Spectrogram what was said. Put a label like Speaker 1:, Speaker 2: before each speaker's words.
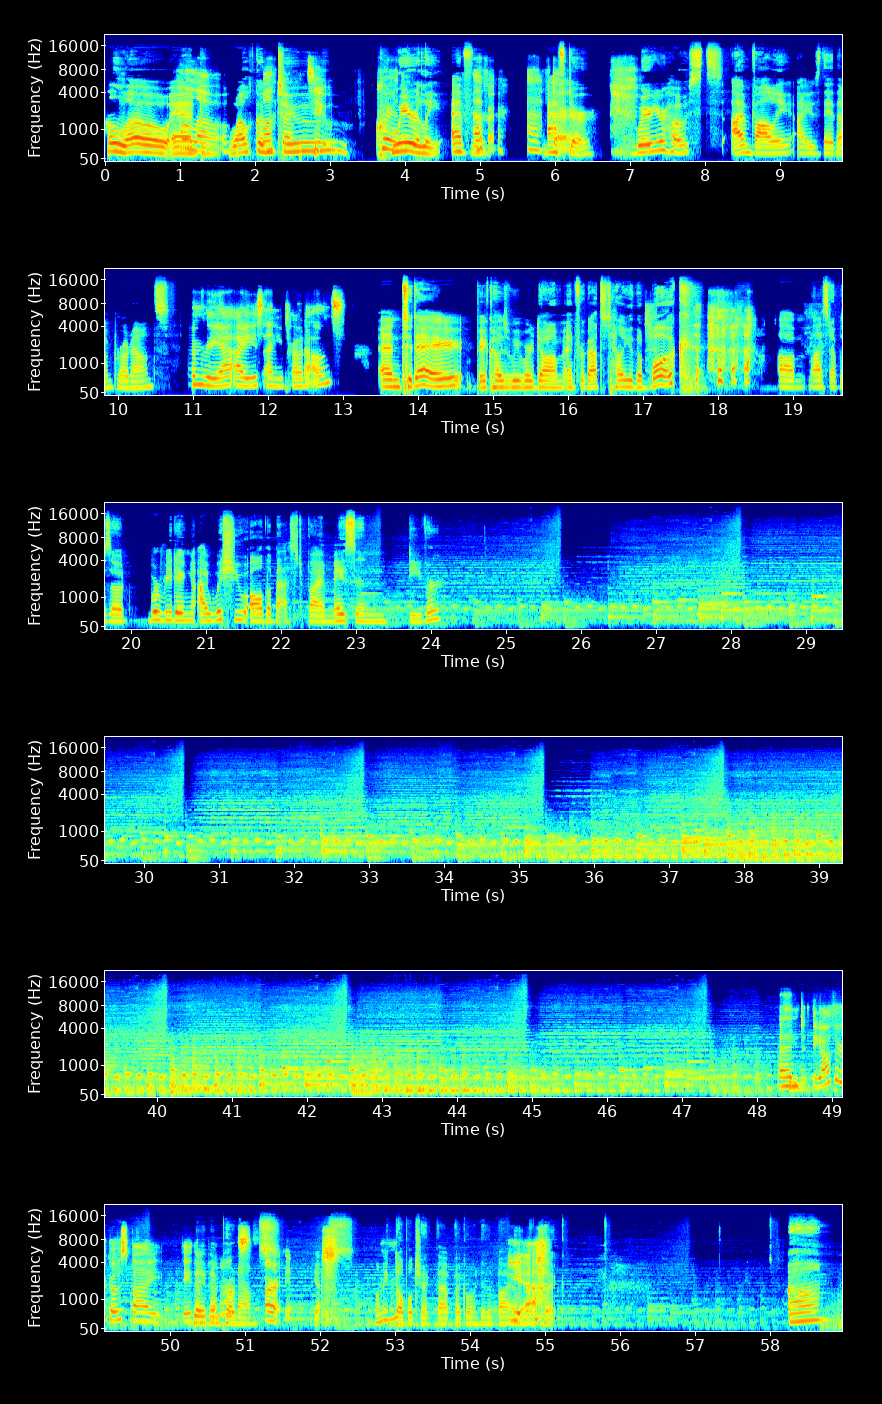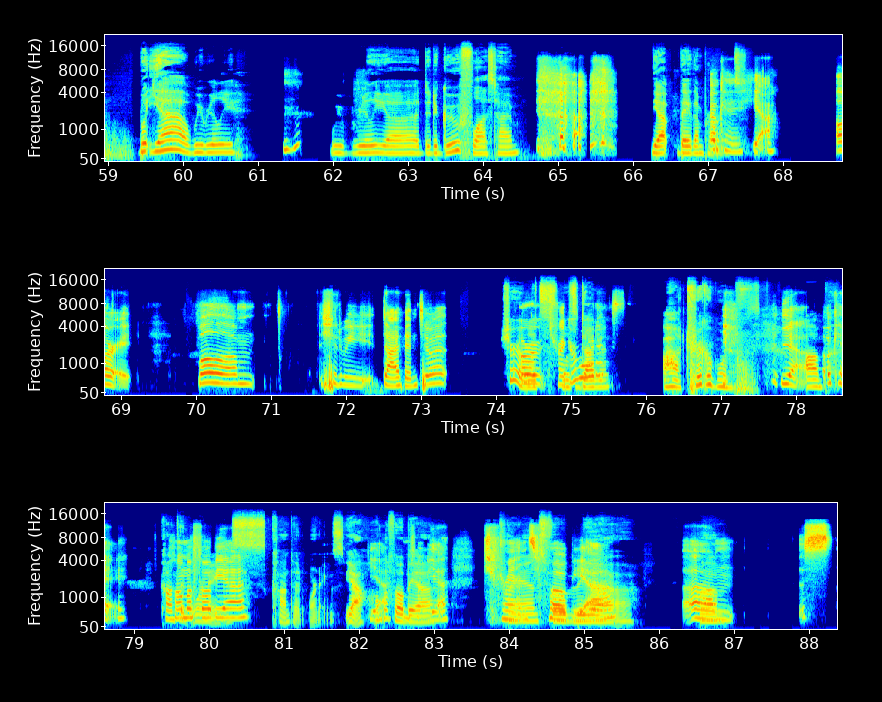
Speaker 1: Hello and
Speaker 2: Hello.
Speaker 1: welcome,
Speaker 2: Welcome
Speaker 1: to,
Speaker 2: to
Speaker 1: Queerly,
Speaker 2: Queerly
Speaker 1: Ever,
Speaker 2: Ever After.
Speaker 1: After. We're your hosts. I'm Volley. I use they, them pronouns.
Speaker 2: I'm Ria. I use any pronouns.
Speaker 1: And today, because we were dumb and forgot to tell you the book, um, last episode, we're reading I Wish You All the Best by Mason Deaver.
Speaker 2: And the author goes by they, them
Speaker 1: They, them
Speaker 2: pronouns.
Speaker 1: pronouns.
Speaker 2: All right.
Speaker 1: Yes. Let me
Speaker 2: Mhm.
Speaker 1: double check that by going to the bio
Speaker 2: Yeah.
Speaker 1: real quick. Um, but yeah, we really,
Speaker 2: Mhm.
Speaker 1: we really uh did a goof last time. Yep, they them pronouns.
Speaker 2: okay. Yeah. All right. Well, um, should we dive into it
Speaker 1: Sure.
Speaker 2: or
Speaker 1: let's
Speaker 2: trigger
Speaker 1: let's dive in.
Speaker 2: warnings?
Speaker 1: Ah, trigger warnings.
Speaker 2: Yeah.
Speaker 1: Um,
Speaker 2: okay.
Speaker 1: content
Speaker 2: Homophobia.
Speaker 1: warnings. Content warnings. Yeah,
Speaker 2: Yeah.
Speaker 1: homophobia,
Speaker 2: homophobia, transphobia.
Speaker 1: transphobia,
Speaker 2: Um,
